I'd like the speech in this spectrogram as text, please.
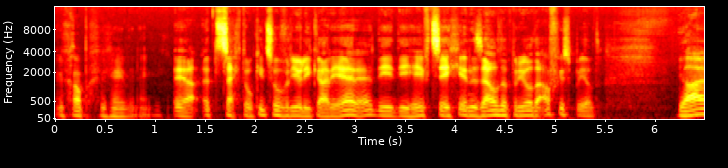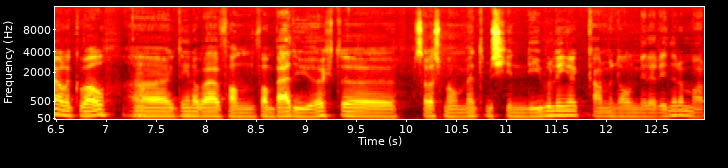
een grappig gegeven, denk ik. Ja, het zegt ook iets over jullie carrière. Hè? Die, die heeft zich in dezelfde periode afgespeeld. Ja, eigenlijk wel. Ja. Eh, ik denk dat wij van, van bij de jeugd, eh, zelfs met momenten misschien nieuwelingen, ik kan me dat niet meer herinneren, maar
